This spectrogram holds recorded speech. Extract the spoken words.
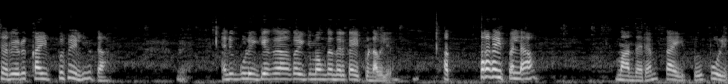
ചെറിയൊരു കയ്പ്പ് ഫീൽ കിട്ടാം. അതിന് ഗുളികയൊക്കെ കഴിക്കുമ്പോൾ നമുക്ക് എന്തായാലും കയ്പ്പുണ്ടാവില്ലേ? അത്ര കയ്പ്പല്ല. മധുരം കയ്പ്പ് പുളി.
